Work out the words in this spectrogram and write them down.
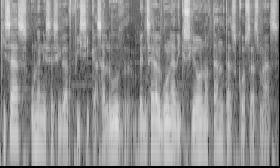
quizás una necesidad física, salud, vencer alguna adicción o tantas cosas más.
